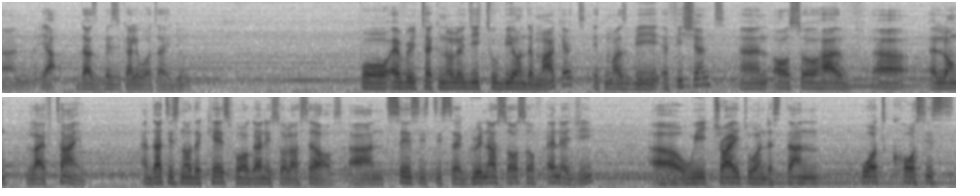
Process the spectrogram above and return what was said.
And yeah, that's basically what I do. For every technology to be on the market, it must be efficient and also have uh, a long lifetime. And that is not the case for organic solar cells. And since it is a greener source of energy, uh, we try to understand what causes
